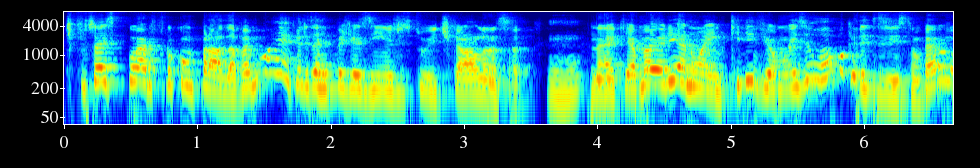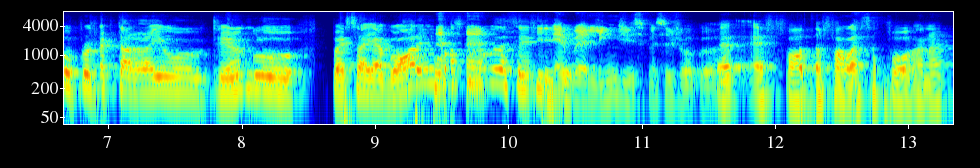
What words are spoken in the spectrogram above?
Tipo, se a Square for comprada, vai morrer aqueles RPGzinhos de Switch que ela lança, Uhum. né? Que a maioria não é incrível, mas eu amo que eles existam. Quero o Project Array, o Triângulo vai sair agora e o próximo jogo dessa equipe. É, é lindíssimo esse jogo. É, é foda falar essa porra, né?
